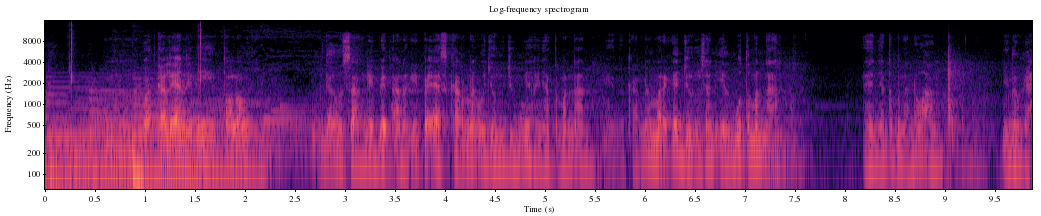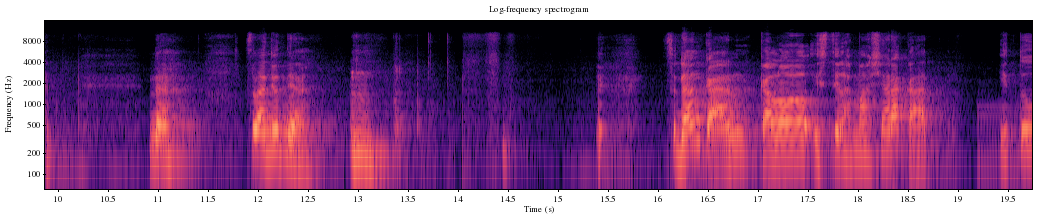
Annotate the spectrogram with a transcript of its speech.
hmm, buat kalian ini tolong nggak usah ngebet anak IPS karena ujung-ujungnya hanya temenan gitu. Karena mereka jurusan ilmu temenan. Hanya temenan doang gitu kan. Nah selanjutnya. Sedangkan kalau istilah masyarakat itu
